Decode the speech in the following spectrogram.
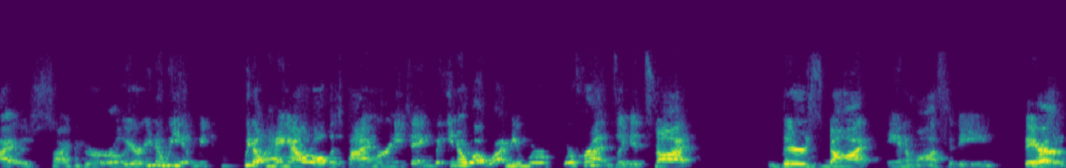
I was talking to her earlier. You know, we we we don't hang out all the time or anything, but you know what? I mean, we're we're friends. Like it's not. There's not animosity there. Right.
